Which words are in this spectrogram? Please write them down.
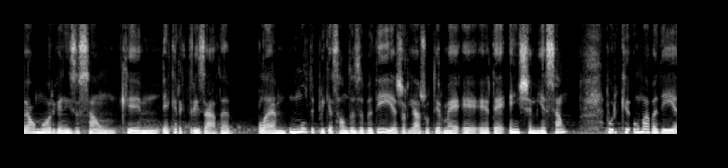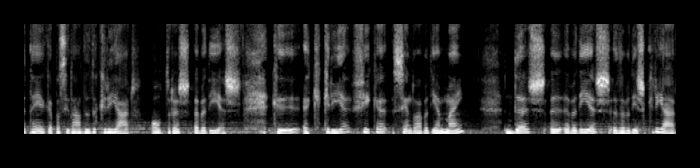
é uma organização que é caracterizada pela multiplicação das abadias, aliás, o termo é, é, é, até enxameação, porque uma abadia tem a capacidade de criar outras abadias, que a que cria fica sendo a abadia mãe das uh, abadias, das abadias criar.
